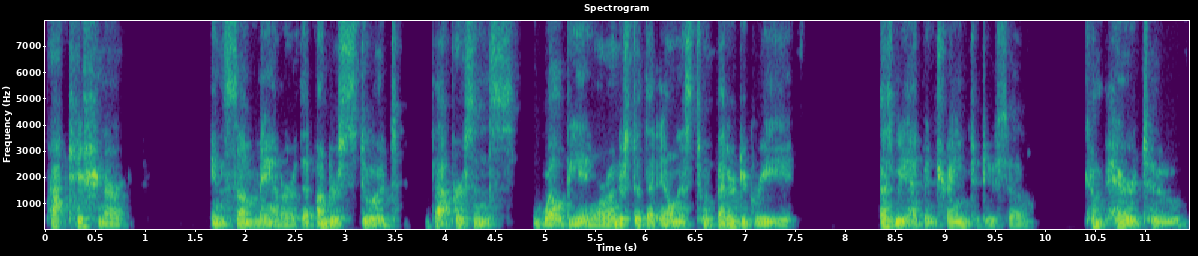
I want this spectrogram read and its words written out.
practitioner in some manner that understood that person's well being or understood that illness to a better degree as we had been trained to do so, compared to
